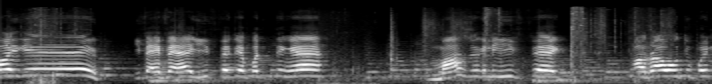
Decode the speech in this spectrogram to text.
Baik geng. Efek-efek eh. Efek tu yang penting eh. Masuk sekali efek. Arau 2.0.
